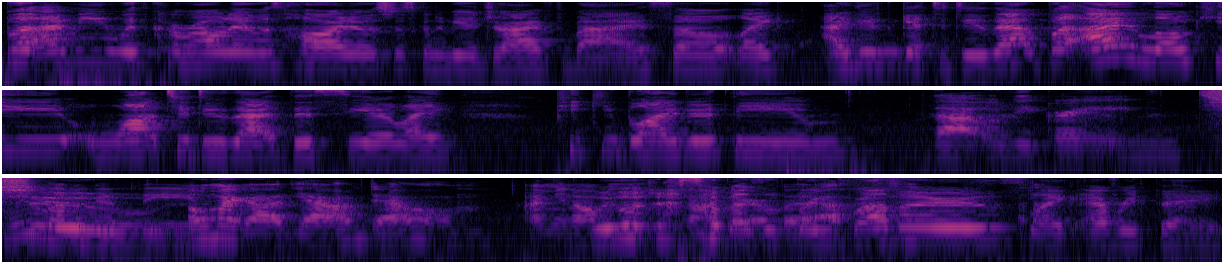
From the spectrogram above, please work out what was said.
But I mean, with Corona, it was hard. It was just gonna be a drive by, so like I didn't get to do that. But I low key want to do that this year, like Peaky Blinder theme. That would be great. We love a good theme. Oh my god, yeah, I'm down. I mean, I'll We be will dress not up as the three brothers, like everything.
